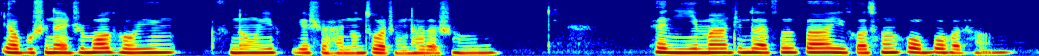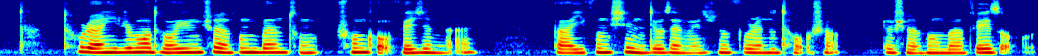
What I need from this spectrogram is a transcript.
要不是那只猫头鹰，弗农伊也许还能做成他的生意。佩妮姨妈正在分发一盒餐后薄荷糖，突然，一只猫头鹰旋风般从窗口飞进来，把一封信丢在梅森夫人的头上，又旋风般飞走了。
